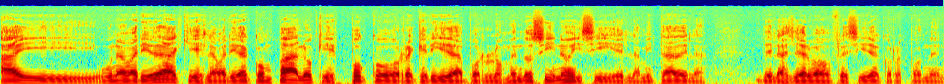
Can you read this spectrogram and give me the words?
hay una variedad que es la variedad con palo, que es poco requerida por los mendocinos y sí, es la mitad de, la, de las hierbas ofrecidas corresponden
